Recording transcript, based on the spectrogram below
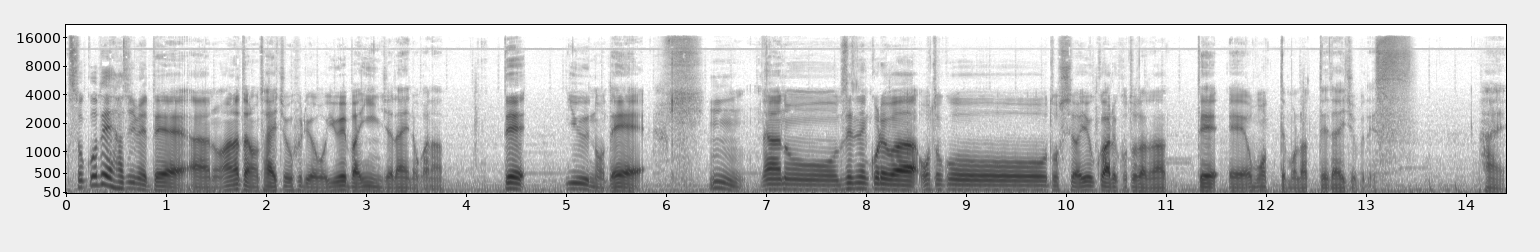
そこで初めてあのあなたの体調不良を言えばいいんじゃないのかなっていうのでうん、あのー、全然これは男としてはよくあることだなって、えー、思ってもらって大丈夫です。はい。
